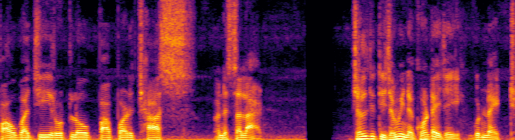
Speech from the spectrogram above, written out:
પાઉભાજી રોટલો પાપડ છાશ અને સલાડ. જલ્દીથી જમીને ઘોંટાઈ જઈ. ગુડ નાઇટ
